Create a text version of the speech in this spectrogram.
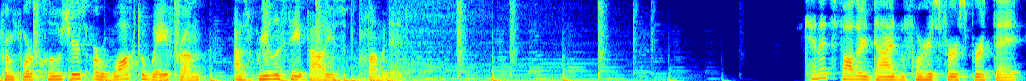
from foreclosures or walked away from as real estate values plummeted. Kenneth's father died before his first birthday,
